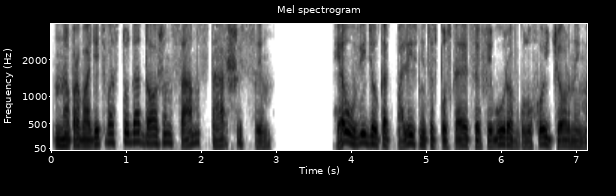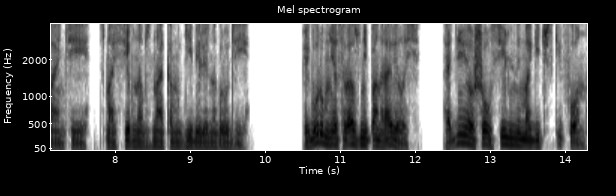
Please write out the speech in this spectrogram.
Но проводить вас туда должен сам старший сын. Я увидел, как по лестнице спускается фигура в глухой черной мантии с массивным знаком гибели на груди. Фигура мне сразу не понравилась, от нее шел сильный магический фон,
